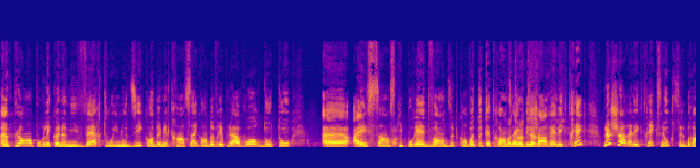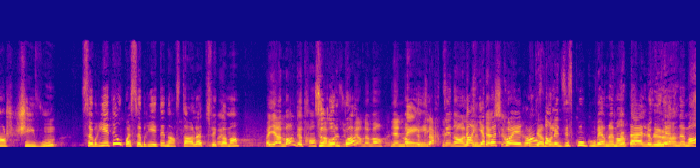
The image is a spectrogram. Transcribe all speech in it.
un plan pour l'économie verte où il nous dit qu'en 2035, on ne devrait plus avoir d'auto euh, à essence qui pourrait être vendu puis qu'on va tout être rendu avec des chars électriques. Puis le char électrique, c'est où que tu le branches? Chez vous? Sobriété ou pas sobriété dans ce temps-là? Tu fais comment? Ben, Il y a un manque de transparence du pas? gouvernement. Il y a un manque Ben, de clarté dans Non, il n'y a pas de cohérence Regardez- dans le discours gouvernemental. Le gouvernement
